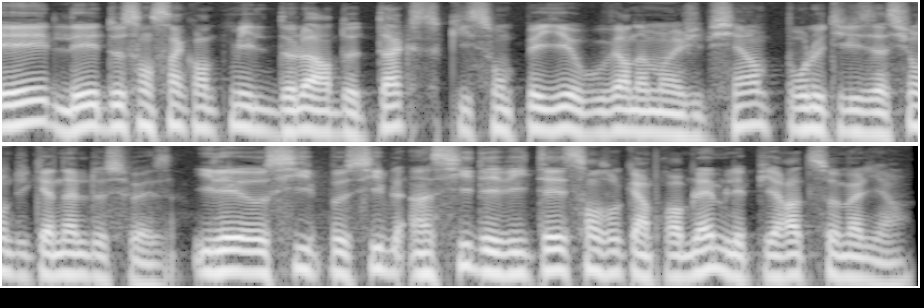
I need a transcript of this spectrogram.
et les 250 000 dollars de taxes qui sont payés au gouvernement égyptien pour l'utilisation du canal de Suez. Il est aussi possible ainsi d'éviter sans aucun problème les pirates somaliens.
